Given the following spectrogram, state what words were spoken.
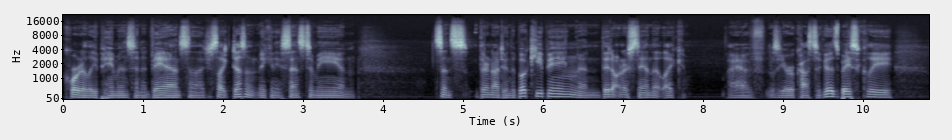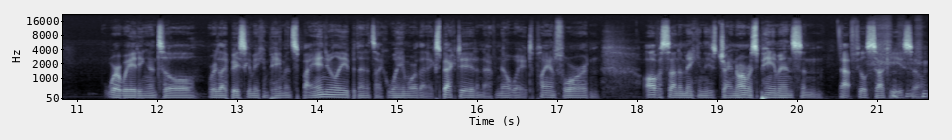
quarterly payments in advance, and that just like doesn't make any sense to me. And since they're not doing the bookkeeping and they don't understand that like I have zero cost of goods basically, we're waiting until we're like basically making payments biannually, but then it's like way more than expected, and I have no way to plan for it. And all of a sudden, I'm making these ginormous payments, and that feels sucky. So,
